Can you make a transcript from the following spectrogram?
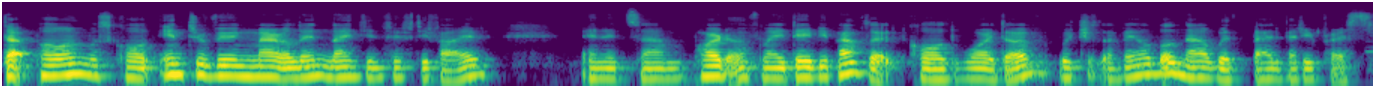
That poem was called Interviewing Marilyn 1955, and it's um, part of my debut pamphlet called War Dove, which is available now with Bad Betty Press.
